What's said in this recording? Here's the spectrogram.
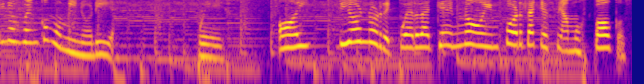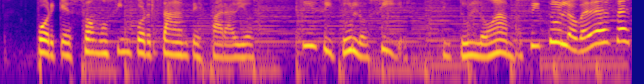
y nos ven como minoría. Pues hoy Dios nos recuerda que no importa que seamos pocos, porque somos importantes para Dios. Y si tú lo sigues, si tú lo amas, si tú lo obedeces,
